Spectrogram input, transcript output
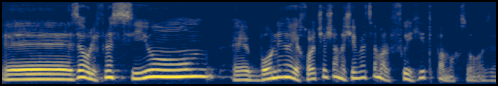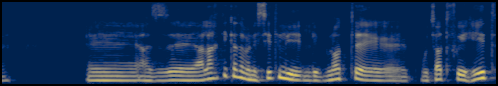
Uh, זהו, לפני סיום, uh, בואו נראה, יכול להיות שיש אנשים בעצם על פרי היט במחזור הזה. אז הלכתי כזה וניסיתי לבנות קבוצת פרי היט,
